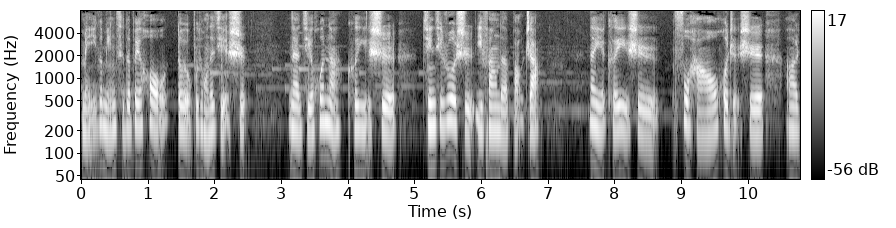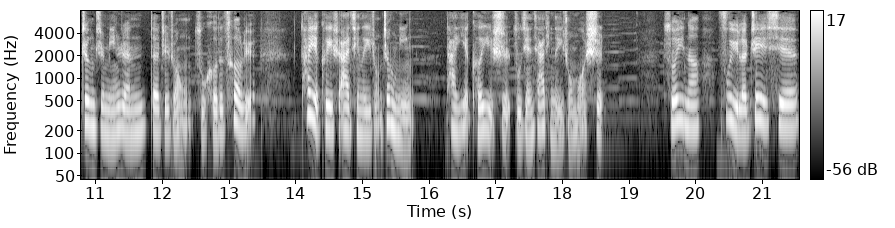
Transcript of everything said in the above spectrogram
每一个名词的背后都有不同的解释。那结婚呢，可以是经济弱势一方的保障，那也可以是富豪或者是啊政治名人的这种组合的策略，它也可以是爱情的一种证明，它也可以是组建家庭的一种模式。所以呢，赋予了这些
